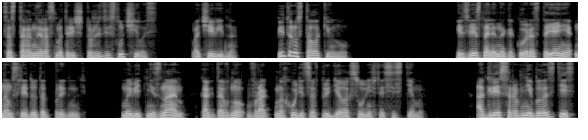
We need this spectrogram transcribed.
со стороны рассмотреть, что же здесь случилось. Очевидно. Питер устало кивнул. Известно ли, на какое расстояние нам следует отпрыгнуть? Мы ведь не знаем, как давно враг находится в пределах Солнечной системы. Агрессоров не было здесь,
